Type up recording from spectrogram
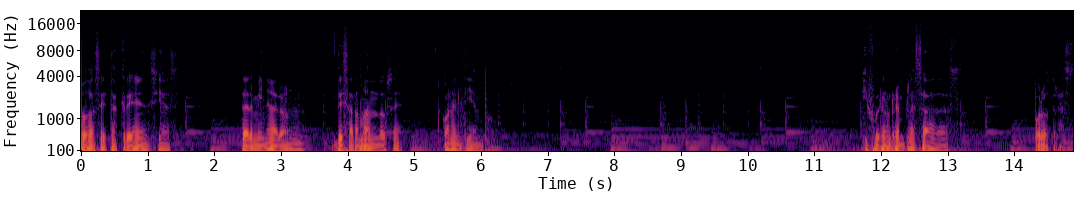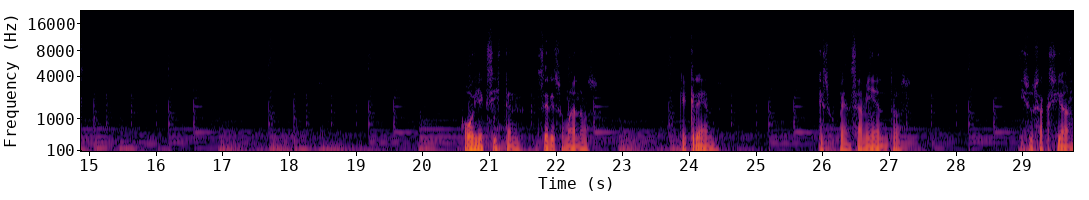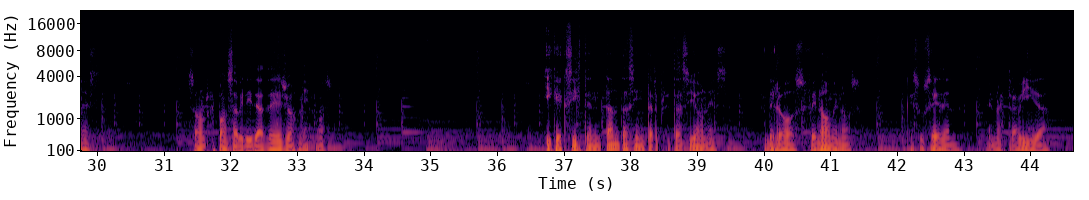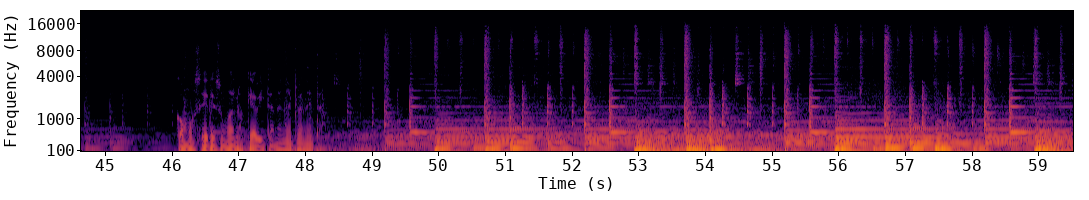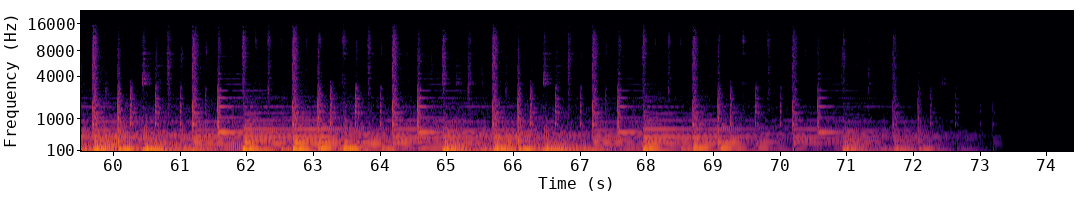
Todas estas creencias terminaron desarmándose con el tiempo. Y fueron reemplazadas por otras. Hoy existen seres humanos que creen que sus pensamientos y sus acciones son responsabilidad de ellos mismos. Y que existen tantas interpretaciones de los fenómenos que suceden en nuestra vida como seres humanos que habitan en el planeta.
